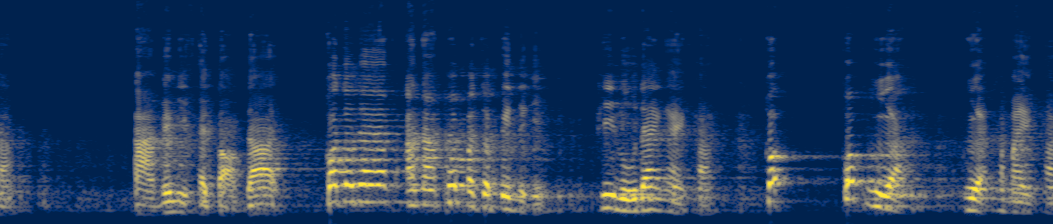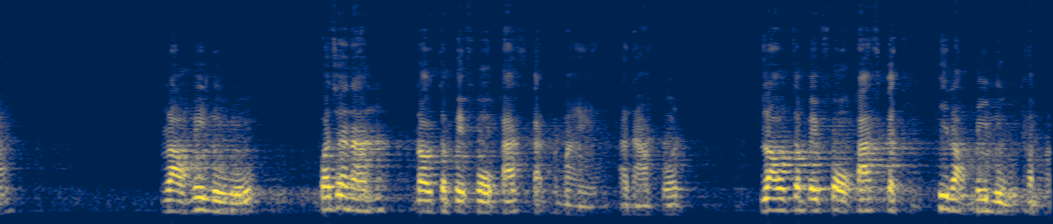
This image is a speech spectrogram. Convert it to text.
ครับ อ่าไม่มีใครตอบได้ ก็จะได้อนาคตมันจะเป็นอย่างนี้ พี่รู้ได้ไงครับก็ก็เผื่อเผื่อทำไมครับเราไม่รู้ เพราะฉะนั้นเราจะไปโฟกัสกับทำไม อนาคต เราจะไปโฟกัสกับที่เราไม่รู้ทำไม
